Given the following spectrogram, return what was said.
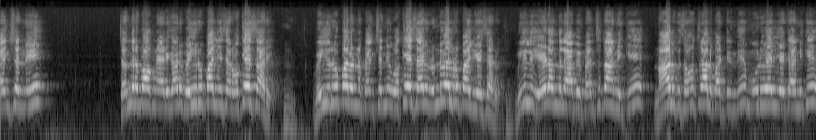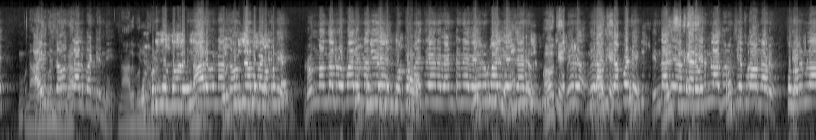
పెన్షన్ని చంద్రబాబు నాయుడు గారు వెయ్యి రూపాయలు చేశారు ఒకేసారి. వెయ్యి రూపాయలు ఉన్న పెన్షన్ని ఒకేసారి రెండు వేల రూపాయలు చేశారు. వీళ్ళు ఏడు వందల యాభై పెంచడానికి నాలుగు సంవత్సరాలు పట్టింది మూడు వేలు చేయడానికి ఐదు. సంవత్సరాలు పట్టింది. నాలుగున్నర. సంవత్సరాలు పట్టింది. రెండు వందల రూపాయలు ఉన్నది. ముఖ్యమంత్రి అయిన వెంటనే వెయ్యి రూపాయలు చేశారు? ఓకే. మీరు మీరు అది. చెప్పండి. ఇందాక. షర్మిలా గురించి చెప్తా ఉన్నారు. షర్మిలా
